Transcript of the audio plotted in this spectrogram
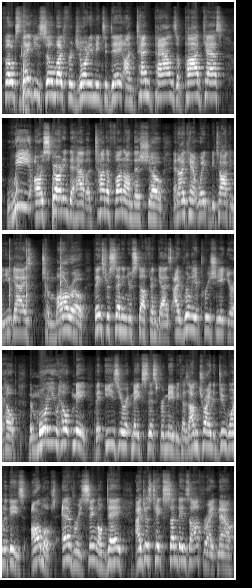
Folks, thank you so much for joining me today on 10 Pounds of Podcast. We are starting to have a ton of fun on this show, and I can't wait to be talking to you guys tomorrow. Thanks for sending your stuff in, guys. I really appreciate your help. The more you help me, the easier it makes this for me because I'm trying to do one of these almost every single day. I just take Sundays off right now.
